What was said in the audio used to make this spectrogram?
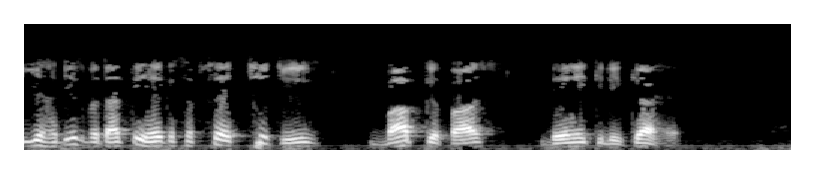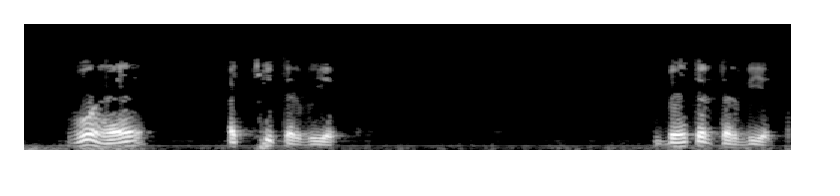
یہ حدیث بتاتی ہے کہ سب سے اچھی چیز باپ کے پاس دینے کے لیے کیا ہے؟ وہ ہے اچھی تربیت، بہتر تربیت۔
